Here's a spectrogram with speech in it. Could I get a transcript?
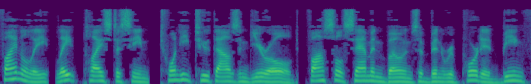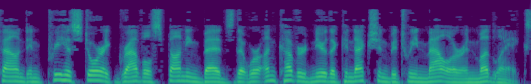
Finally, late Pleistocene, 22,000-year-old, fossil salmon bones have been reported being found in prehistoric gravel spawning beds that were uncovered near the connection between Malheur and mud lakes.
